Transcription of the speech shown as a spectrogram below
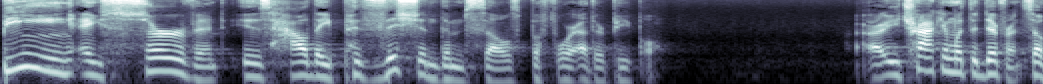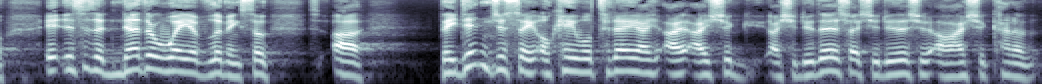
Being a servant is how they positioned themselves before other people. Are you tracking with the difference? So it, this is another way of living. So uh, they didn't just say, "Okay, well today I, I, I, should I should do this. I should do this. Oh, I should kind of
